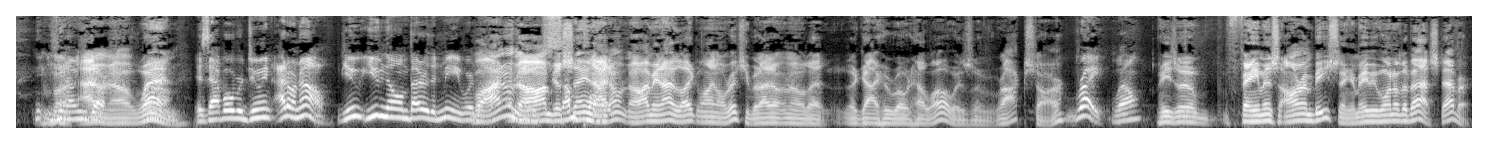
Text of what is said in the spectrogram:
you know, you I go, don't know. When? "Oh, is that what we're doing? I don't know. You you know him better than me. We're- Well, I don't mean, know. at I'm just some saying. I don't know. I mean, I like Lionel Richie, but I don't know that the guy who wrote "Hello" is a rock star. Right. Well, He's a famous R and B singer, maybe one of the best ever.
